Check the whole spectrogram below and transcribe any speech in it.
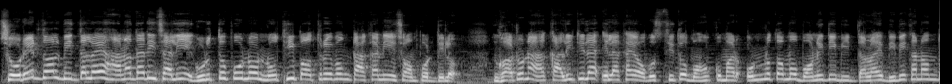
চোরের দল বিদ্যালয়ে হানাদারি চালিয়ে গুরুত্বপূর্ণ নথিপত্র এবং টাকা নিয়ে চম্পট দিল। ঘটনা কালিটিলা এলাকায় অবস্থিত মহকুমার অন্যতম বনিদি বিদ্যালয় বিবেকানন্দ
